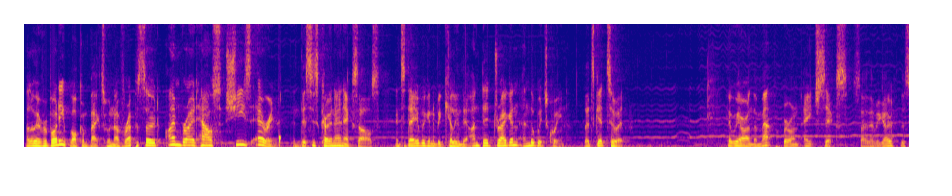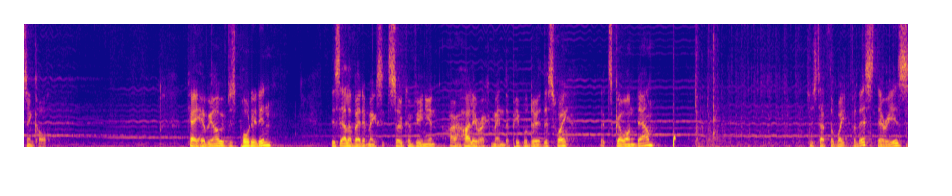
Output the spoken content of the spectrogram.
Hello everybody, welcome back to another episode. I'm Ridehouse, she's Aerin, and this is Conan Exiles. And today we're going to be killing the Undead Dragon and the Witch Queen. Let's get to it. Here we are on the map, we're on H6, so there we go, the sinkhole. Okay, here we are, we've just poured it in. This elevator makes it so convenient, I highly recommend that people do it this way. Let's go on down. Just have to wait for this, there he is.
